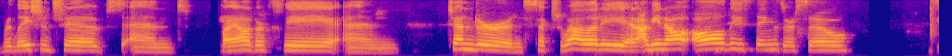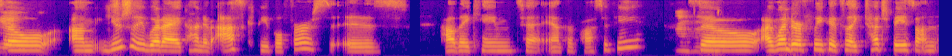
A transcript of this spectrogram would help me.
relationships and biography and gender and sexuality. And I mean, all, all these things are so so um, usually, what I kind of ask people first is how they came to anthroposophy. Mm-hmm. So I wonder if we could like touch base on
